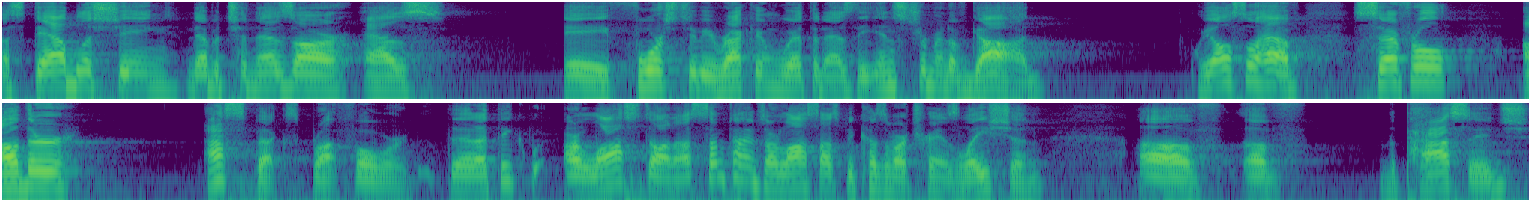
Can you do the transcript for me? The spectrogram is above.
establishing Nebuchadnezzar as a force to be reckoned with and as the instrument of God. We also have several other aspects brought forward that I think are lost on us. Sometimes are lost on us because of our translation of, of the passage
